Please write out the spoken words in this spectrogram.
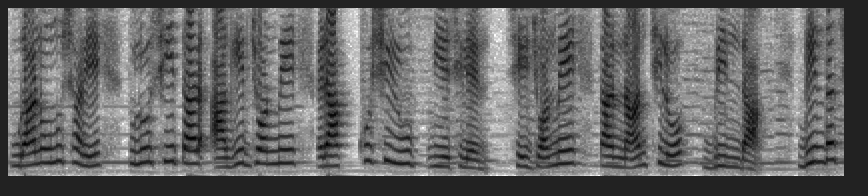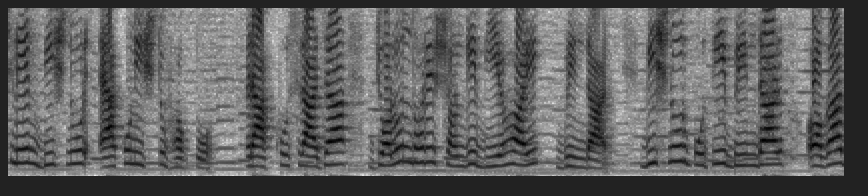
পুরাণ অনুসারে তুলসী তার আগের জন্মে রাক্ষসী রূপ নিয়েছিলেন। সেই জন্মে তার নাম ছিল বৃন্দা। বৃন্দা ছিলেন বিষ্ণুর একনিষ্ঠ ভক্ত। রাক্ষস রাজা জলন্ধরের সঙ্গে বিয়ে হয় বৃন্দার। বিষ্ণুর প্রতি বৃন্দার অগাধ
